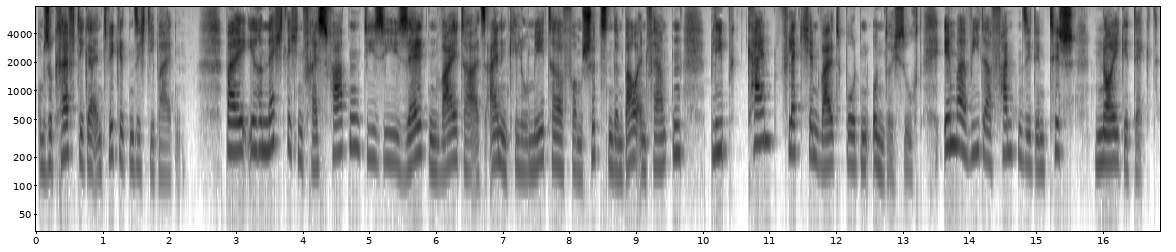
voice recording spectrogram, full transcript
umso kräftiger entwickelten sich die beiden. Bei ihren nächtlichen Fressfahrten, die sie selten weiter als einen Kilometer vom schützenden Bau entfernten, blieb kein Fleckchen Waldboden undurchsucht. Immer wieder fanden sie den Tisch neu gedeckt.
